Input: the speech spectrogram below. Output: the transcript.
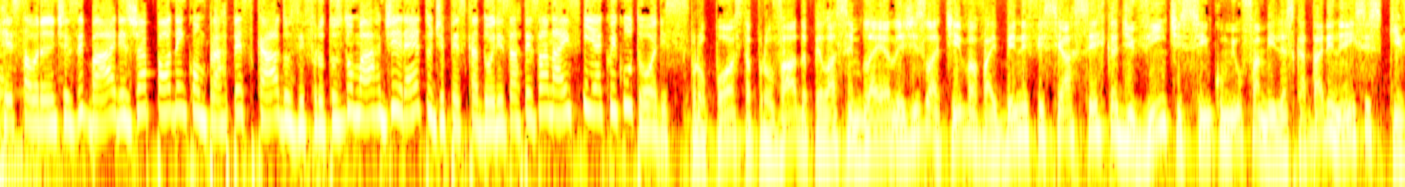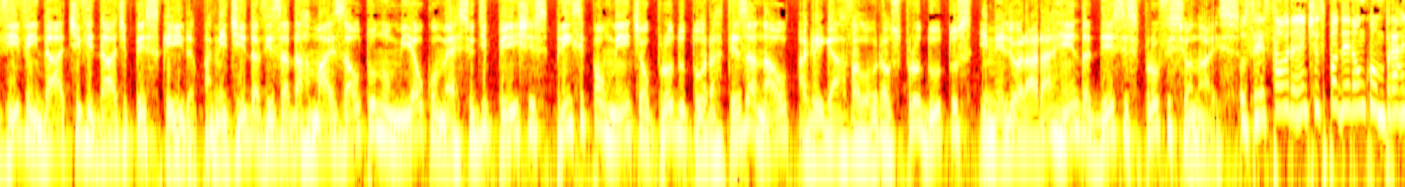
Restaurantes e bares já podem comprar pescados e frutos do mar direto de pescadores artesanais e aquicultores. Proposta aprovada pela Assembleia Legislativa vai beneficiar cerca de 25 mil famílias catarinenses que vivem da atividade pesqueira. A medida visa dar mais autonomia ao comércio de peixes, principalmente ao produtor artesanal, agregar valor aos produtos e melhorar a renda desses profissionais. Os restaurantes poderão comprar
